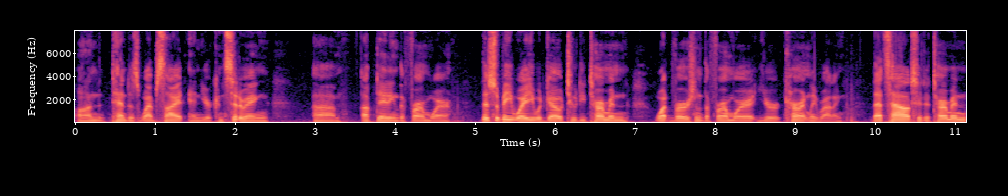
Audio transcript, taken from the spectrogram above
on Tenda's website and you're considering um, updating the firmware. This would be where you would go to determine what version of the firmware you're currently running. That's how to determine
